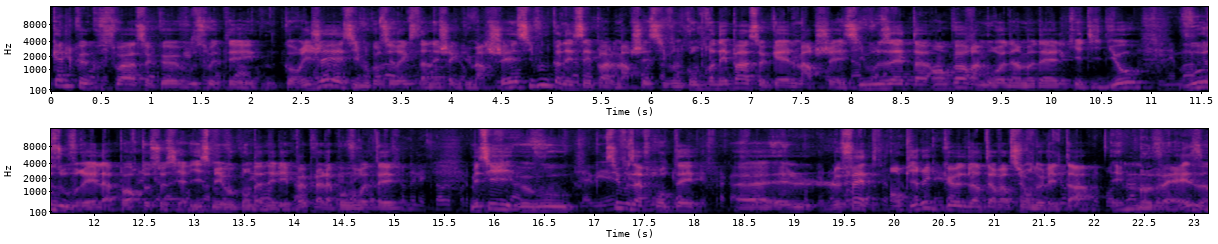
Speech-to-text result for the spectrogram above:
quel que soit ce que vous souhaitez corriger, si vous considérez que c'est un échec du marché, si vous ne connaissez pas le marché, si vous ne comprenez pas ce qu'est le marché, si vous êtes encore amoureux d'un modèle qui est idiot, vous ouvrez la porte au socialisme et vous condamnez les peuples à la pauvreté. Mais si vous, si vous affrontez euh, le fait empirique que l'intervention de l'État est mauvaise,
